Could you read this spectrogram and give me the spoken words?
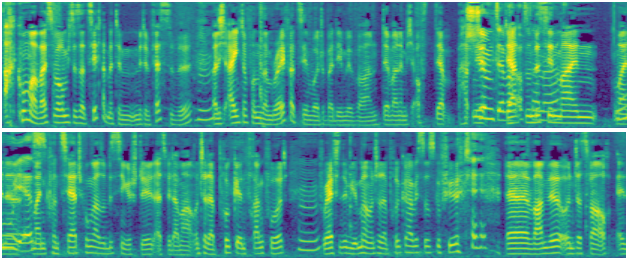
Ach, guck mal, weißt du, warum ich das erzählt habe mit dem, mit dem Festival? Mhm. Weil ich eigentlich noch von unserem Rave erzählen wollte, bei dem wir waren. Der war nämlich auch, der hat mir, Stimmt, der war hat so ein bisschen deiner- mein, meine, Uh, yes. meinen Konzerthunger so ein bisschen gestillt, als wir da mal unter der Brücke in Frankfurt, Mhm. Raves sind irgendwie immer unter der Brücke, habe ich so das Gefühl, äh, waren wir und das war auch äh,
